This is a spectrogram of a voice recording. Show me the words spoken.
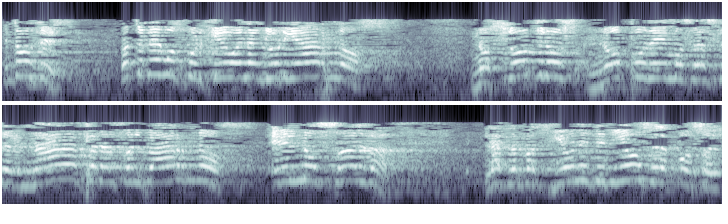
Entonces, no tenemos por qué vanagloriarnos. Nosotros no podemos hacer nada para salvarnos. Él nos salva. La salvación es de Dios, el apóstol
